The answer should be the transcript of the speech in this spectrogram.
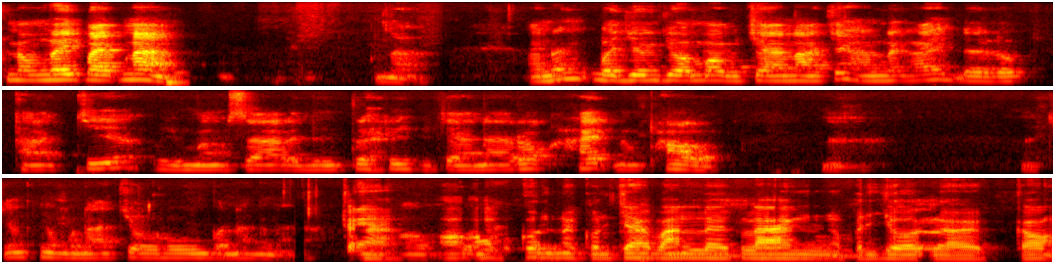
ក្នុងន័យបែបណាណាអាហ្នឹងបើយើងយកមកពិចារណាចេះអាហ្នឹងឯងដែលលោកថាជាវិមង្សាដែលយើងត្រេះរិះពិចារណារកហេតុនិងផលណា អញ្ចឹងខ្ញុំកណាចូលរួមប៉ុណ្ណឹងណាចាអរគុណគុណចាស់បានលើកឡើងបញ្យលកង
